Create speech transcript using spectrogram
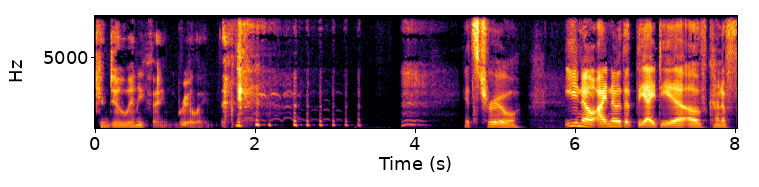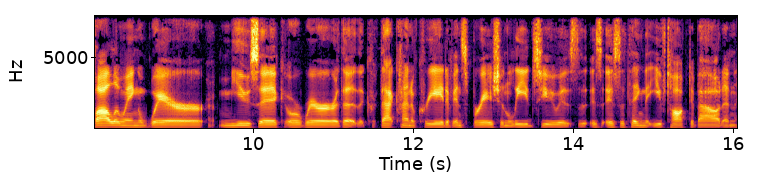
can do anything really. it's true you know, I know that the idea of kind of following where music or where the, the, that kind of creative inspiration leads you is is is the thing that you've talked about, and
